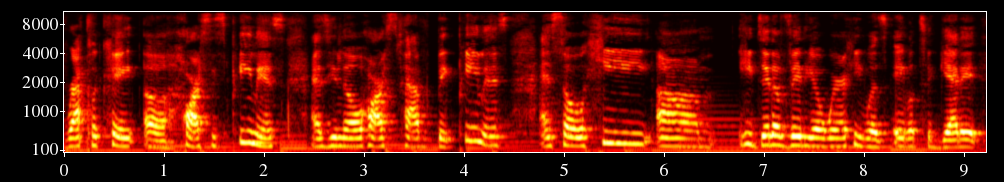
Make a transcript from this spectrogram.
replicate a horse's penis. As you know horses have big penis. And so he um he did a video where he was able to get it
